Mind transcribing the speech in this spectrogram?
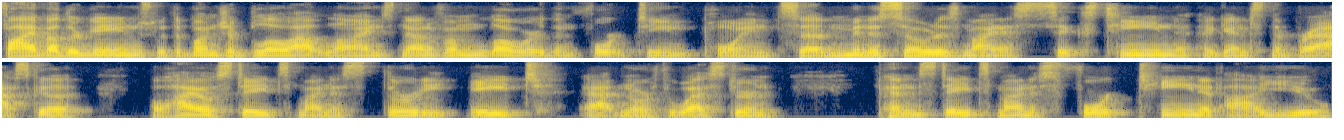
five other games with a bunch of blowout lines, none of them lower than 14 points. Uh, Minnesota's minus 16 against Nebraska. Ohio State's minus 38 at Northwestern. Penn State's minus 14 at IU.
